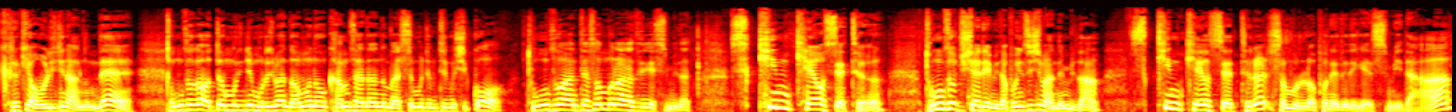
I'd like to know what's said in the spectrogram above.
그렇게 어울리진 않는데 동서가 어떤 분인지 모르지만 너무너무 감사하다는 말씀을 좀 드리고 싶고 동서한테 선물 하나 드리겠습니다. 스킨케어 세트. 동서 주셔야 됩니다. 본인 쓰시면 안 됩니다. 스킨케어 세트를 선물로 보내드리겠습니다.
